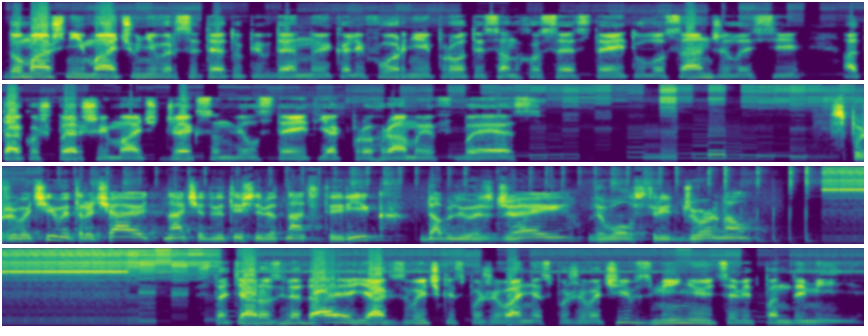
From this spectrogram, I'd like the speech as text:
домашній матч Університету Південної Каліфорнії проти Сан-Хосе Стейт у Лос-Анджелесі, а також перший матч Джексонвілл Стейт як програми ФБС. Споживачі витрачають, наче 2019 рік, WSJ, The Wall Street Journal. Стаття розглядає, як звички споживання споживачів змінюються від пандемії,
